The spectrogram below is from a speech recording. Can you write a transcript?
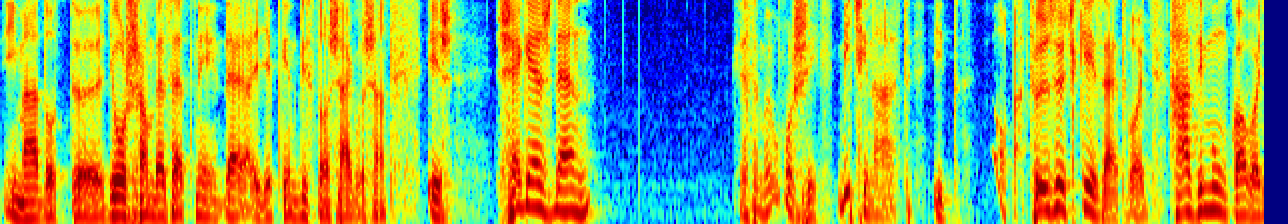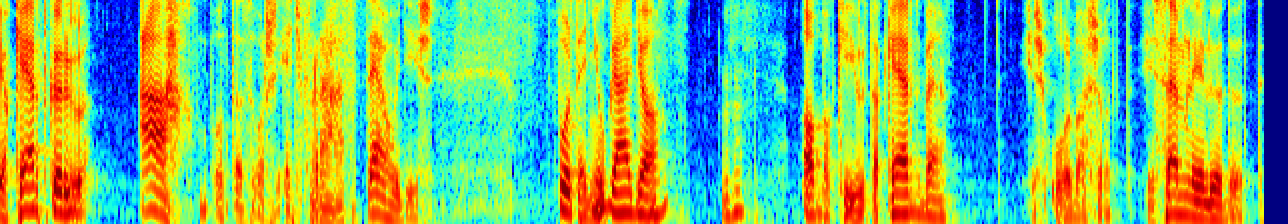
imádott gyorsan vezetni, de egyébként biztonságosan. És Segesden Kérdeztem, hogy Orsi, mit csinált itt? Apát főzőcskézet, vagy házi munka, vagy a kert körül? Áh, mondta az Orsi, egy frász, dehogy is. Volt egy nyugágya, uh-huh. abba kiült a kertbe, és olvasott, és szemlélődött,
